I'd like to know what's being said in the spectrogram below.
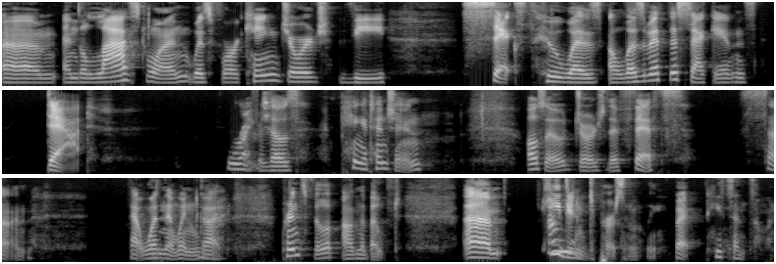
Um, and the last one was for King George the Sixth, who was Elizabeth II's dad. Right. For those paying attention, also George the Fifth's son, that one that went and got Prince Philip on the boat. Um, he Oh, didn't personally, but he sent someone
